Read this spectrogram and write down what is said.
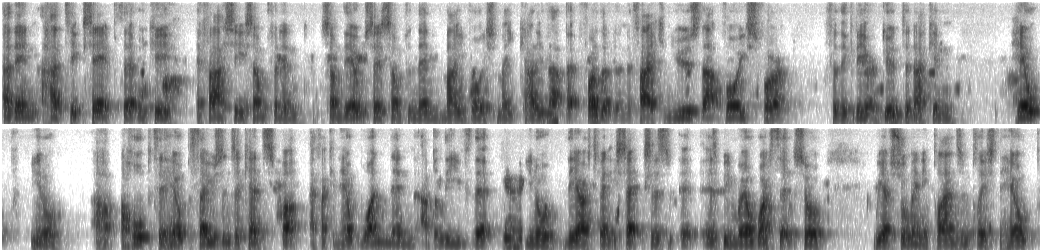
I then had to accept that okay, if I say something and somebody else says something, then my voice might carry that bit further. And if I can use that voice for for the greater good, then I can help. You know, I, I hope to help thousands of kids, but if I can help one, then I believe that you know the AR twenty six has has been well worth it. So we have so many plans in place to help.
